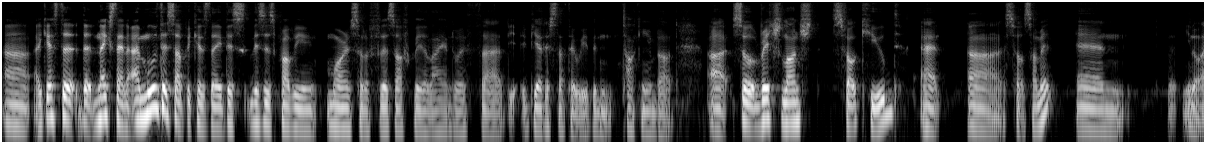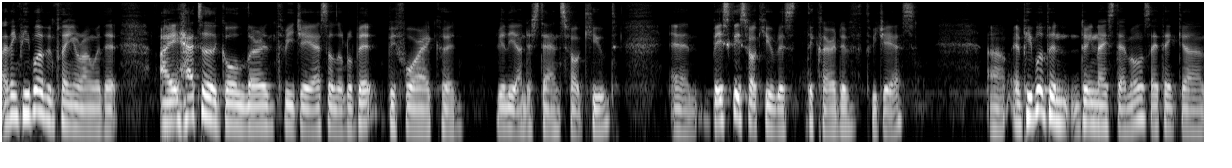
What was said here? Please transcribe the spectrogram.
Uh, I guess the, the next thing I moved this up because like this this is probably more sort of philosophically aligned with uh, the, the other stuff that we've been talking about. Uh, so Rich launched Svelte Cubed at uh, Svelte Summit, and you know I think people have been playing around with it. I had to go learn Three.js a little bit before I could really understand Svelte Cubed, and basically Svelte Cubed is declarative Three.js. Um, and people have been doing nice demos. I think uh,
